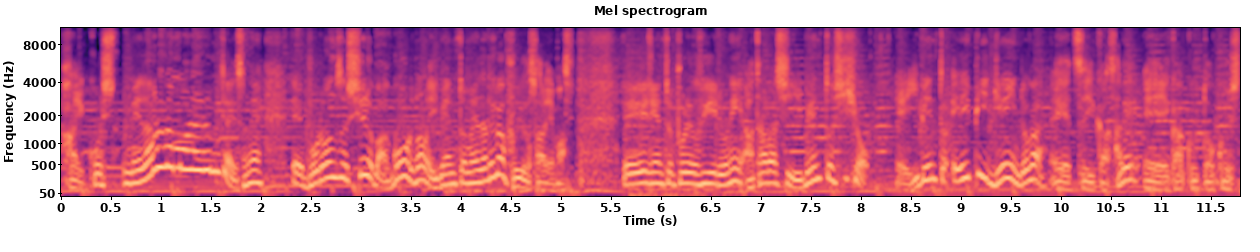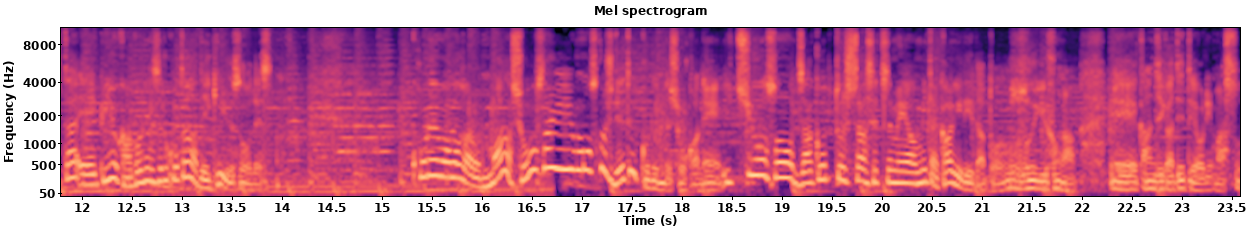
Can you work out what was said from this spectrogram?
はい、これメダルがもらえるみたいですね、えブロンズシルバーゴールドのイベントメダルが付与されます。えエージェントプロフィールに新しいイベント指標えイベント AP ゲインドがえ追加されえ獲得した AP を確認することができるそうです。これはだからまだ詳細もう少し出てくるんでしょうかね。一応そのザクッとした説明を見た限りだとそういうふうな、え感じが出ております、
